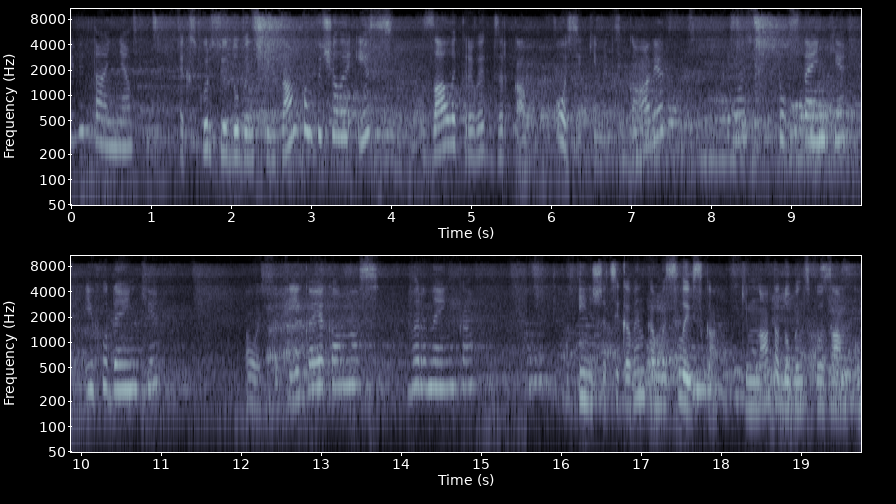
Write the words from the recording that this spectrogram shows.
Вітання! Екскурсію Дубинським замком почали із зали кривих дзеркал. Ось які ми цікаві. Ось товстенькі і худенькі. А ось Софійка, яка у нас гарненька. Інша цікавинка мисливська кімната Дубинського замку.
